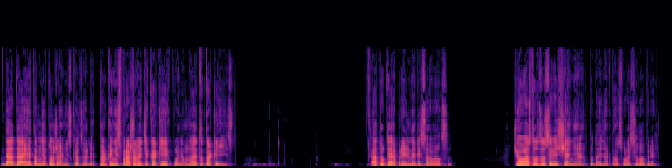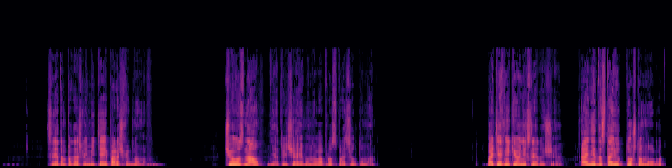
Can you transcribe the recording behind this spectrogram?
«Да-да, это мне тоже они сказали. Только не спрашивайте, как я их понял, но это так и есть». А тут и Апрель нарисовался. «Че у вас тут за совещание?» — подойдя к нам, спросил Апрель. Следом подошли Митя и парочка гномов. «Че узнал?» — не отвечая ему на вопрос, спросил Туман. По технике у них следующее. Они достают то, что могут.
